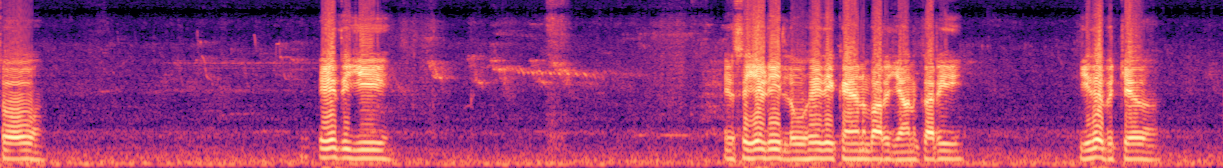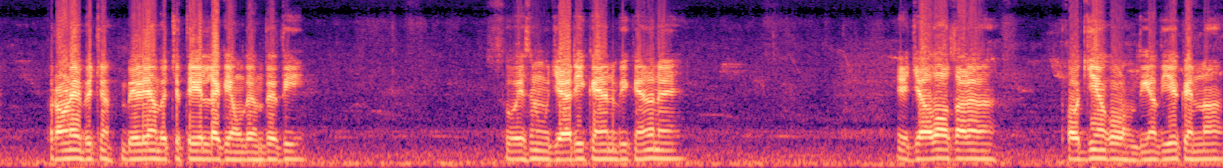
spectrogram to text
ਸੋ ਇਹ ਦੀ ਜੀ ਇਸ ਜਿਹੜੀ ਲੋਹੇ ਦੀ ਕੈਨ ਬਾਰੇ ਜਾਣਕਾਰੀ, ਜਿਹਦੇ ਵਿੱਚ ਪੁਰਾਣੇ ਵਿੱਚ ਬੇੜਿਆਂ ਵਿੱਚ ਤੇਲ ਲੈ ਕੇ ਆਉਂਦੇ ਹੁੰਦੇ ਸੀ। ਸੋ ਇਸ ਨੂੰ ਜੈਰੀ ਕੈਨ ਵੀ ਕਹਿੰਦੇ ਨੇ। ਇਹ ਜ਼ਿਆਦਾਤਰ ਫੌਜੀਆਂ ਕੋਲ ਹੁੰਦੀਆਂ ਸੀ ਇਹ ਕੈਨਾਂ।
